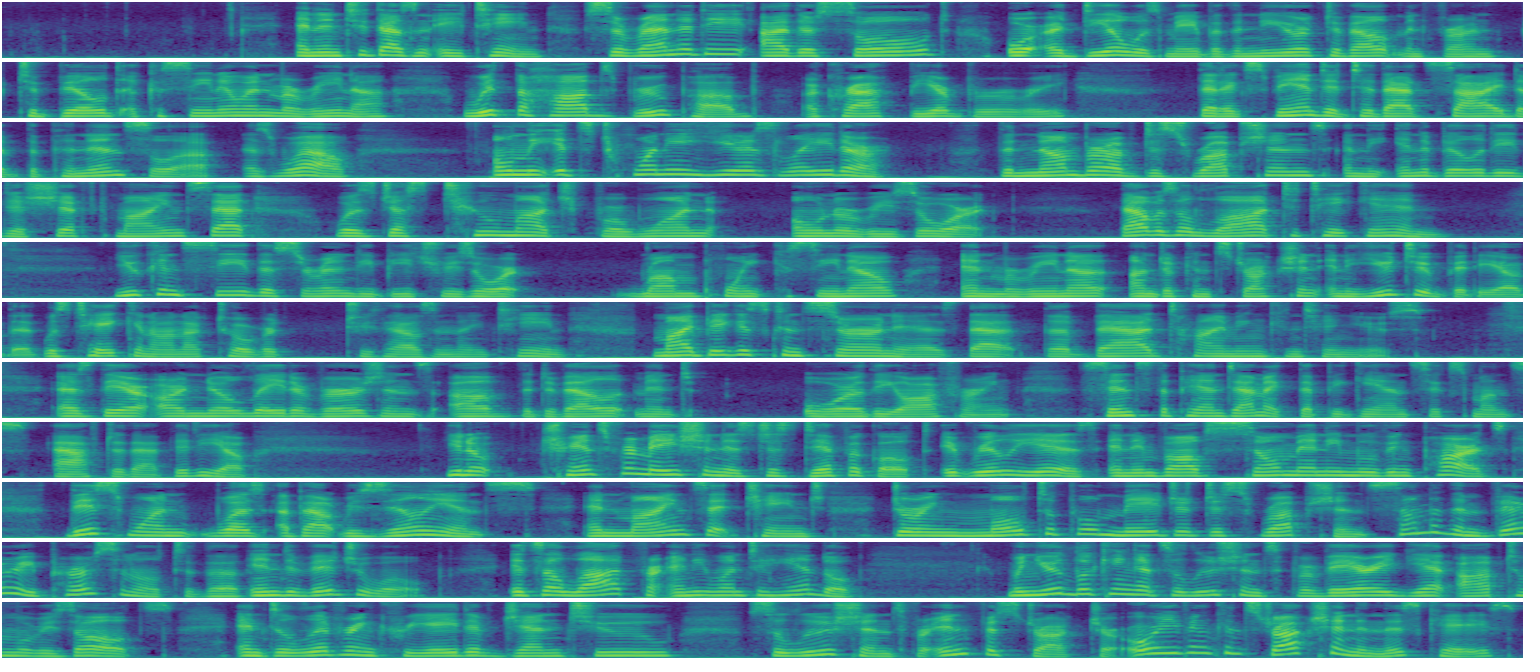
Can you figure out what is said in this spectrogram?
And in 2018, Serenity either sold or a deal was made with a New York development firm to build a casino and marina with the Hobbs Brew Pub, a craft beer brewery that expanded to that side of the peninsula as well. Only it's 20 years later. The number of disruptions and the inability to shift mindset was just too much for one owner resort. That was a lot to take in. You can see the Serenity Beach Resort Rum Point Casino and Marina under construction in a YouTube video that was taken on October 2019. My biggest concern is that the bad timing continues, as there are no later versions of the development or the offering since the pandemic that began six months after that video. You know, transformation is just difficult. It really is, and involves so many moving parts. This one was about resilience and mindset change during multiple major disruptions, some of them very personal to the individual. It's a lot for anyone to handle. When you're looking at solutions for varied yet optimal results and delivering creative Gen 2 solutions for infrastructure or even construction in this case,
